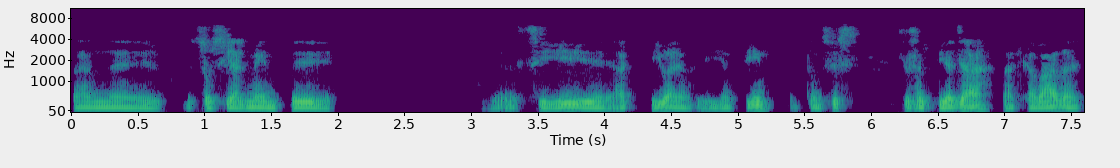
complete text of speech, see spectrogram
tan eh, socialmente, eh, sí, activa, y en fin, entonces se sentía ya acabada.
